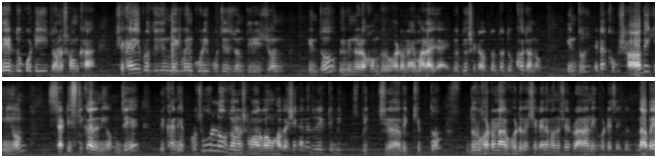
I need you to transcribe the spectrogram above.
দেড় দু কোটি জনসংখ্যা, সেখানেই প্রতিদিন দেখবেন কুড়ি, পঁচিশ জন, তিরিশ জন কিন্তু বিভিন্ন রকম দুর্ঘটনায় মারা যায়। যদিও সেটা অত্যন্ত দুঃখজনক। কিন্তু এটা খুব স্বাভাবিক নিয়ম স্ট্যাটিস্টিক্যাল নিয়ম যে যেখানে প্রচুর লোক জনসমাগম হবে, সেখানে দু একটি বিক- বিক- বিক্ষিপ্ত দুর্ঘটনা ঘটবে, সেখানে মানুষের প্রাণহানি ঘটেছে। নাবে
